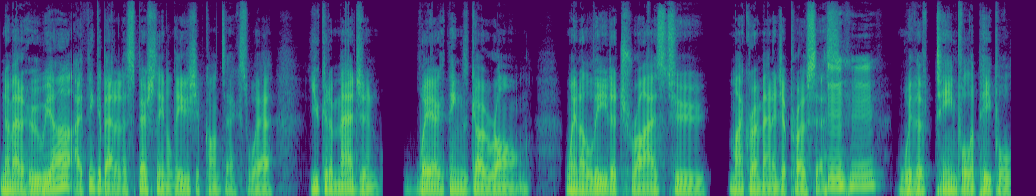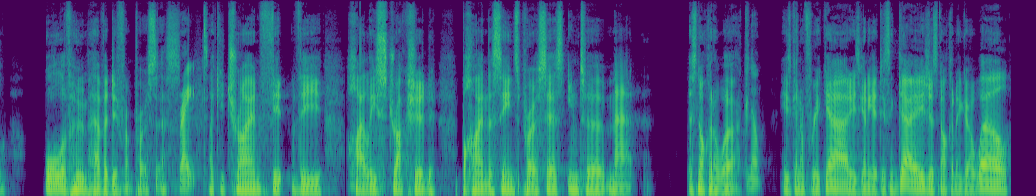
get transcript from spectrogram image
no matter who we are. I think about it, especially in a leadership context where you could imagine where things go wrong when a leader tries to micromanage a process hmm with a team full of people, all of whom have a different process. Right. Like you try and fit the highly structured behind the scenes process into Matt. It's not going to work. Nope. He's going to freak out. He's going to get disengaged. It's not going to go well.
